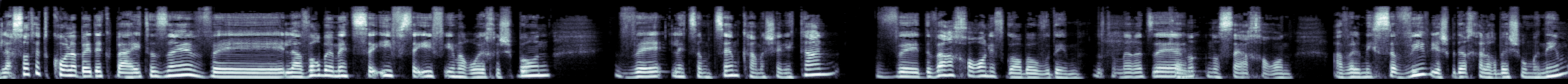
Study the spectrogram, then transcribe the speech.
לעשות את כל הבדק בית הזה, ולעבור באמת סעיף-סעיף עם הרואה חשבון, ולצמצם כמה שניתן, ודבר אחרון, לפגוע בעובדים. זאת אומרת, זה כן. נושא אחרון. אבל מסביב יש בדרך כלל הרבה שומנים.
